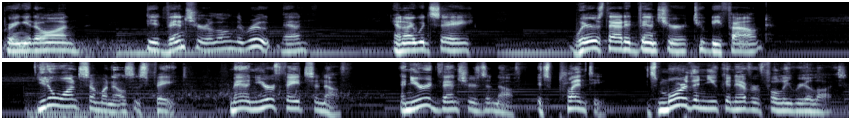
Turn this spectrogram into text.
Bring it on. The adventure along the route, man. And I would say, where's that adventure to be found? You don't want someone else's fate. Man, your fate's enough, and your adventure's enough. It's plenty. It's more than you can ever fully realize.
